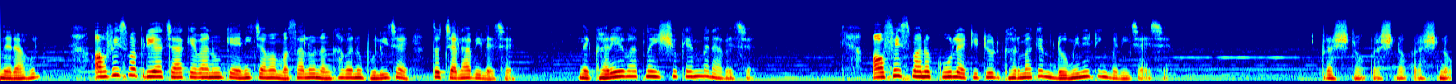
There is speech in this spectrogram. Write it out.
ને રાહુલ, ઓફિસમાં પ્રિયા ચા કહેવાનું કે એની ચામાં મસાલો નંખાવાનું ભૂલી જાય તો ચલાવી લે છે. ને ઘરે એ વાતનો ઇશ્યુ કેમ બનાવે છે? ઓફિસમાંનો કુલ એટીટ્યૂડ ઘરમાં કેમ ડોમિનેટિંગ બની જાય છે? પ્રશ્નો પ્રશ્નો પ્રશ્નો.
